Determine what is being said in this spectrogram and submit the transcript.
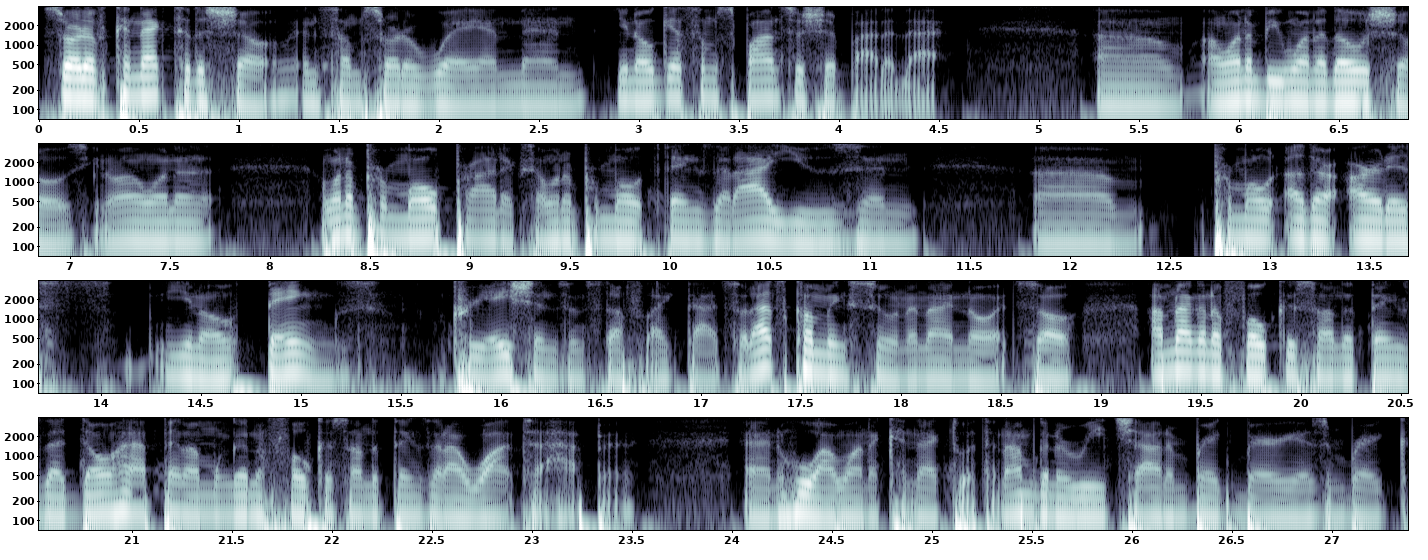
sort of connect to the show in some sort of way and then, you know, get some sponsorship out of that. Um, I want to be one of those shows, you know, I want to I want to promote products. I want to promote things that I use and um, promote other artists, you know, things, creations and stuff like that. So that's coming soon and I know it. So I'm not going to focus on the things that don't happen. I'm going to focus on the things that I want to happen and who I want to connect with and I'm going to reach out and break barriers and break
